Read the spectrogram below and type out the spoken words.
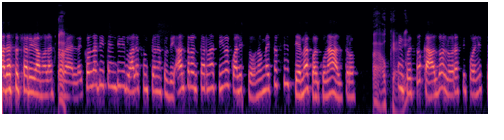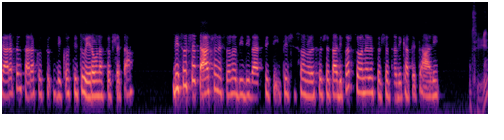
Adesso ci arriviamo alle sorelle. Ah. Con la ditta individuale funziona così. Altre alternative quali sono? Mettersi insieme a qualcun altro. Ah, ok. In questo caso allora si può iniziare a pensare a cost- di costituire una società. Di società ce ne sono di diversi tipi, ci sono le società di persone e le società di capitali. Sì.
